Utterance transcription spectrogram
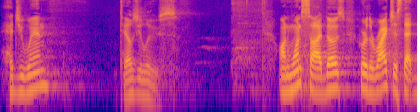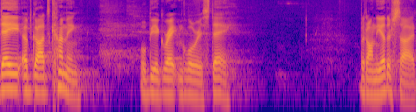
Head you win, tails you lose. On one side, those who are the righteous, that day of God's coming will be a great and glorious day. But on the other side,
